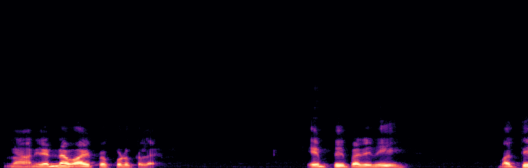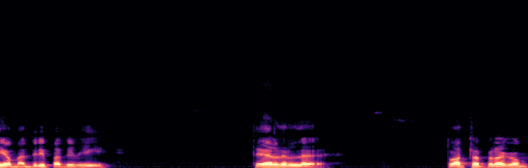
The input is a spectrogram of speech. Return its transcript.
நான் என்ன வாய்ப்பை கொடுக்கல? எம்பி பதவி மத்திய மந்திரி பதவி தேர்தலில் தோற்ற பிறகும்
